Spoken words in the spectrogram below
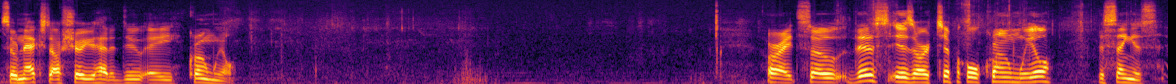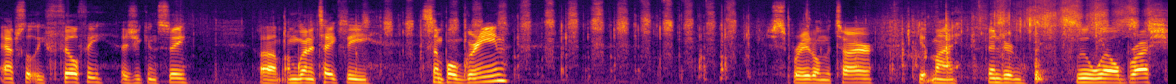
So next I'll show you how to do a chrome wheel. All right, so this is our typical chrome wheel. This thing is absolutely filthy, as you can see. Um, I'm going to take the simple green, spray it on the tire, get my fender and wheel well brush,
